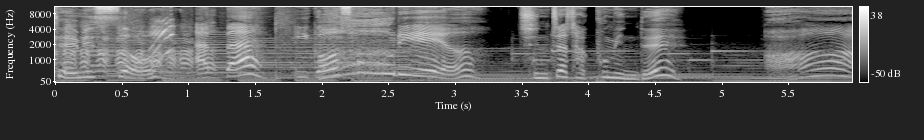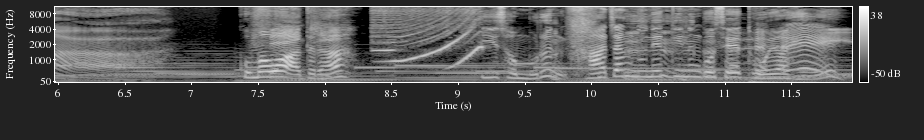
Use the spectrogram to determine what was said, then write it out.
재밌어. 아빠 이거 선물이에요. 진짜 작품인데? 아. 고마워 아들아. 이 선물은 가장 눈에 띄는 곳에 둬야 해.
